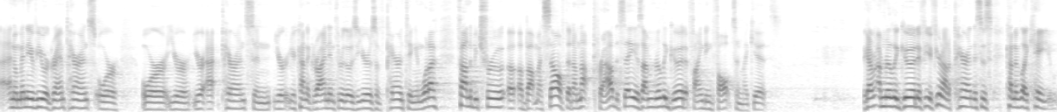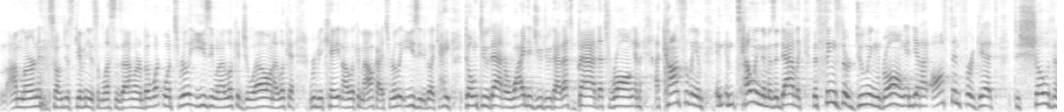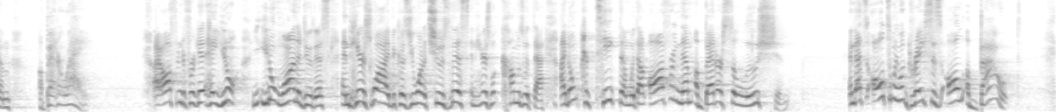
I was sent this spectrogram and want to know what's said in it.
I know many of you are grandparents or or you're, you're parents and you're, you're kind of grinding through those years of parenting. And what I've found to be true uh, about myself that I'm not proud to say is I'm really good at finding faults in my kids. Like I'm, really good. If, you're not a parent, this is kind of like, hey, I'm learning, so I'm just giving you some lessons that I'm learning. But what, what's really easy when I look at Joelle and I look at Ruby Kate and I look at Malachi, it's really easy to be like, hey, don't do that, or why did you do that? That's bad, that's wrong. And I constantly am, am telling them as a dad, like the things they're doing wrong, and yet I often forget to show them a better way. I often forget, hey, you don't, you don't want to do this, and here's why, because you want to choose this, and here's what comes with that. I don't critique them without offering them a better solution. And that's ultimately what grace is all about.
